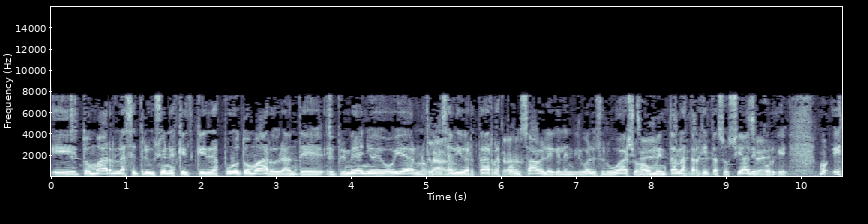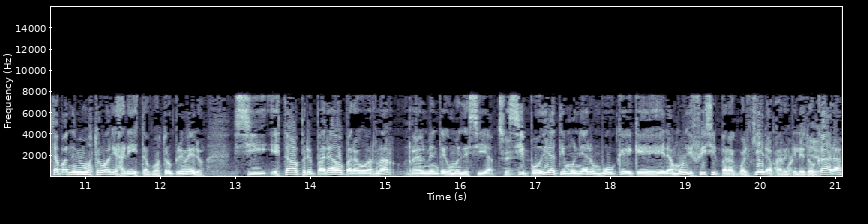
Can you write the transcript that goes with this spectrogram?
eh, tomar las atribuciones que, que, las pudo tomar durante el primer año de gobierno claro, con esa libertad responsable que le endilgó a los uruguayos a aumentar las tarjetas sociales porque esta pandemia mostró varias aristas mostró primero si estaba preparado para gobernar realmente como él decía sí. si podía timonear un buque que era muy difícil para cualquiera, para, para que le tocara,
